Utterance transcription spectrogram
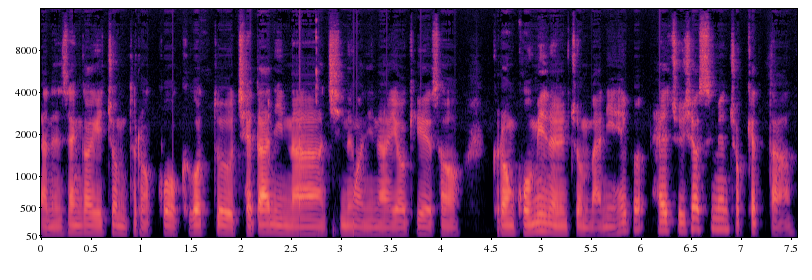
라는 생각이 좀 들었고 그것도 재단이나 진흥원이나 여기에서 그런 고민을 좀 많이 해, 해주셨으면 좋겠다.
